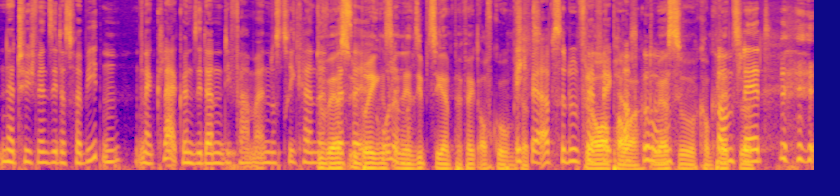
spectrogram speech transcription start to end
natürlich, wenn sie das verbieten, na klar, können sie dann, die Pharmaindustrie kann Du wärst übrigens in den machen. 70ern perfekt aufgehoben, Ich Schatz. wäre absolut Flower perfekt Power. aufgehoben. Du wärst so komplett, Komplett. So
